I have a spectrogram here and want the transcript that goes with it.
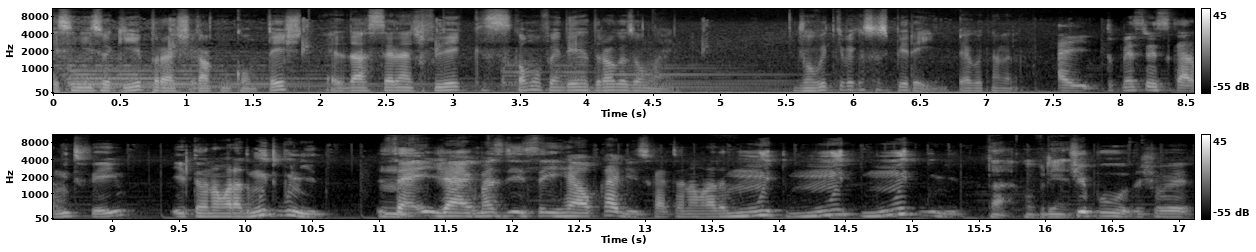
Esse início aqui, para chegar com contexto, é da série Netflix Como Vender Drogas Online. João Vitor, que vê que eu suspirei. Pega o nada. Aí, tu pensa nesse cara muito feio e tem um namorado muito bonito. Isso Hum. aí já é mais de ser irreal por causa disso, cara. Tem uma namorada muito, muito, muito bonita. Tá, compreendo. Tipo, deixa eu ver.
